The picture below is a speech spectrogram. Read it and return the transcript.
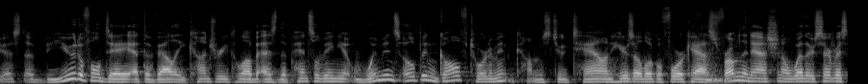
Just a beautiful day at the Valley Country Club as the Pennsylvania Women's Open Golf Tournament comes to town. Here's our local forecast from the National Weather Service.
